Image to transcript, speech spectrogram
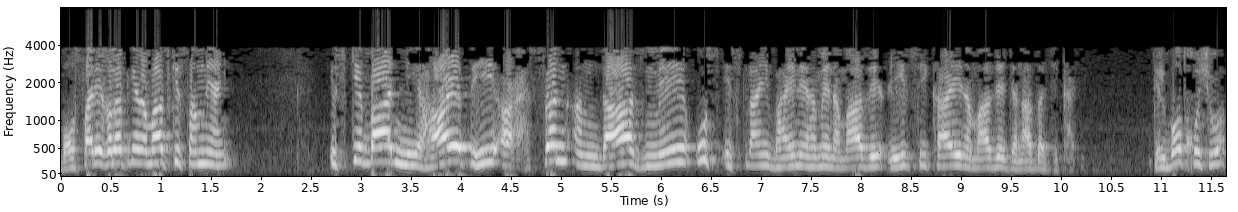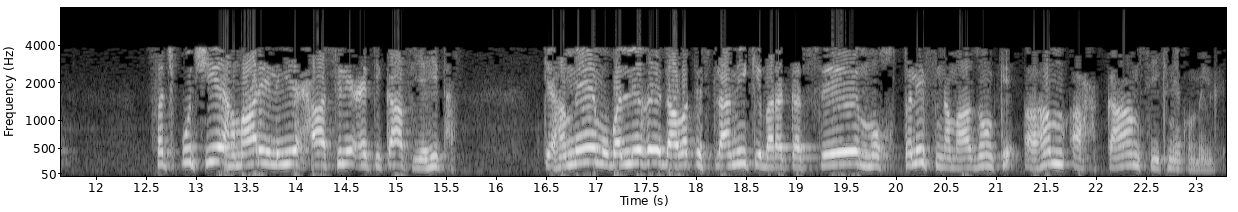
بہت ساری غلطیاں نماز کی سامنے آئیں۔ اس کے بعد نہایت ہی احسن انداز میں اس اسلامی بھائی نے ہمیں نماز عید سکھائی، نماز جنازہ سکھائی۔ دل بہت خوش ہوا۔ سچ پوچھئے، ہمارے لیے حاصل اعتکاف یہی تھا کہ ہمیں مبلغ دعوت اسلامی کی برکت سے مختلف نمازوں کے اہم احکام سیکھنے کو مل گئے۔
